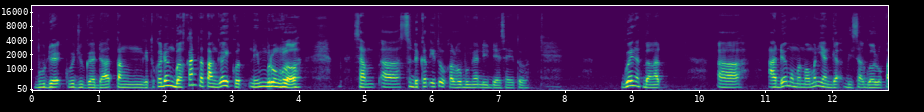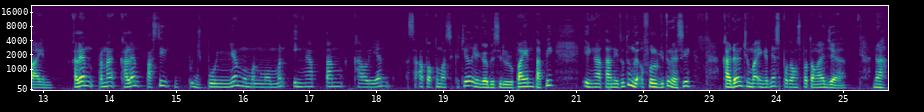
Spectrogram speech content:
budekku juga datang gitu. Kadang bahkan tetangga ikut nimbrung loh. Sam, uh, sedekat itu kalau hubungan di desa itu. Gue inget banget uh, ada momen-momen yang nggak bisa gue lupain. Kalian pernah kalian pasti punya momen-momen ingatan kalian saat waktu masih kecil yang gak bisa dilupain tapi ingatan itu tuh nggak full gitu gak sih kadang cuma ingetnya sepotong-sepotong aja nah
